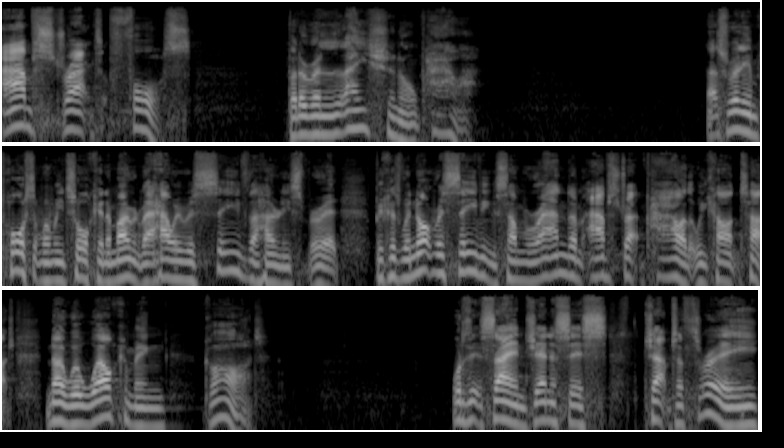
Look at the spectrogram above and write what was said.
abstract force but a relational power. That's really important when we talk in a moment about how we receive the Holy Spirit, because we're not receiving some random abstract power that we can't touch. No, we're welcoming God. What does it say in Genesis chapter 3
